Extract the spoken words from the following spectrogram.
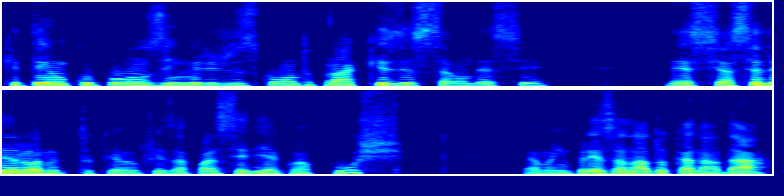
que tem um cupomzinho de desconto para aquisição desse, desse acelerômetro, que eu fiz a parceria com a Push, é uma empresa lá do Canadá,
